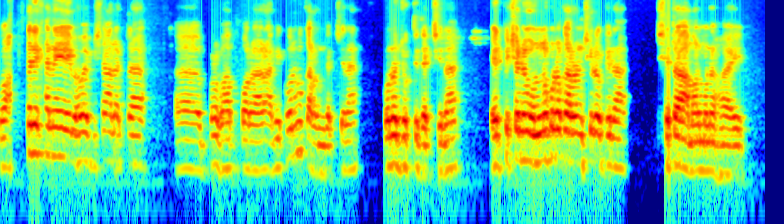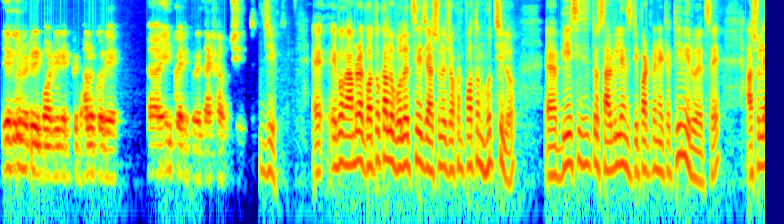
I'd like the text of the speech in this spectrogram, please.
তো আমাদের এখানে এইভাবে বিশাল একটা প্রভাব পড়ার আমি কোনো কারণ দেখছি না কোনো যুক্তি দেখছি না। এর পিছনে অন্য কোনো কারণ ছিল কিনা সেটা আমার মনে হয় রেগুলেটরি বডির একটু ভালো করে ইনকোয়ারি করে দেখা উচিত। জি। এবং আমরা গতকালও বলেছি যে আসলে যখন পতন হচ্ছিল বিএসসিসি তো সার্ভিলেন্স ডিপার্টমেন্ট একটা টিমই রয়েছে আসলে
